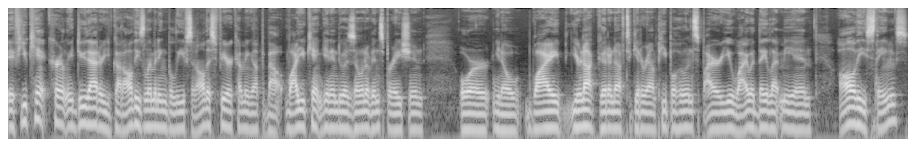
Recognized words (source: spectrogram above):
if you can't currently do that, or you've got all these limiting beliefs and all this fear coming up about why you can't get into a zone of inspiration, or you know why you're not good enough to get around people who inspire you, why would they let me in? All these things,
